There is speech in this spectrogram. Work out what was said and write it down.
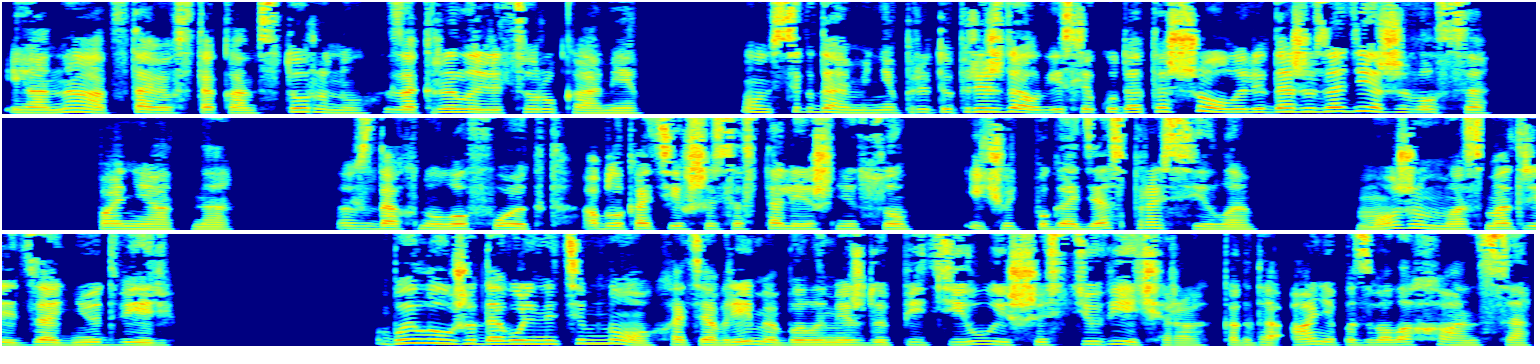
и она, отставив стакан в сторону, закрыла лицо руками. Он всегда меня предупреждал, если куда-то шел или даже задерживался. Понятно. Вздохнула Фойкт, облокотившись о столешницу, и чуть погодя спросила. «Можем мы осмотреть заднюю дверь?» Было уже довольно темно, хотя время было между пятью и шестью вечера, когда Аня позвала Ханса,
